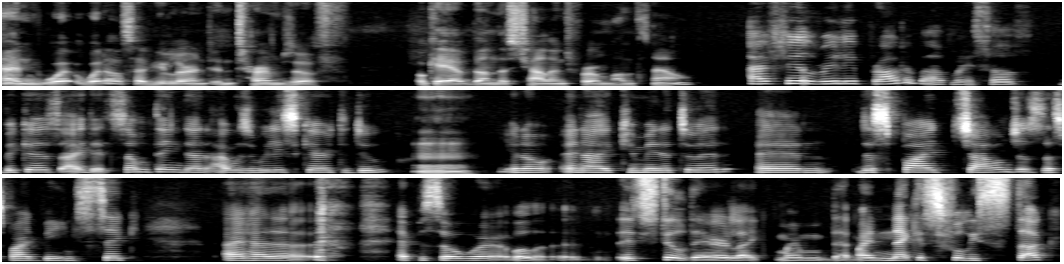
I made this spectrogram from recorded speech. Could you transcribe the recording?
And what what else have you learned in terms of okay, I've done this challenge for a month now. I feel really proud about myself because I did something that I was really scared to do, mm-hmm. you know, and I committed to it. And despite challenges, despite being sick, I had a episode where, well, uh, it's still there, like my that my neck is fully stuck.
